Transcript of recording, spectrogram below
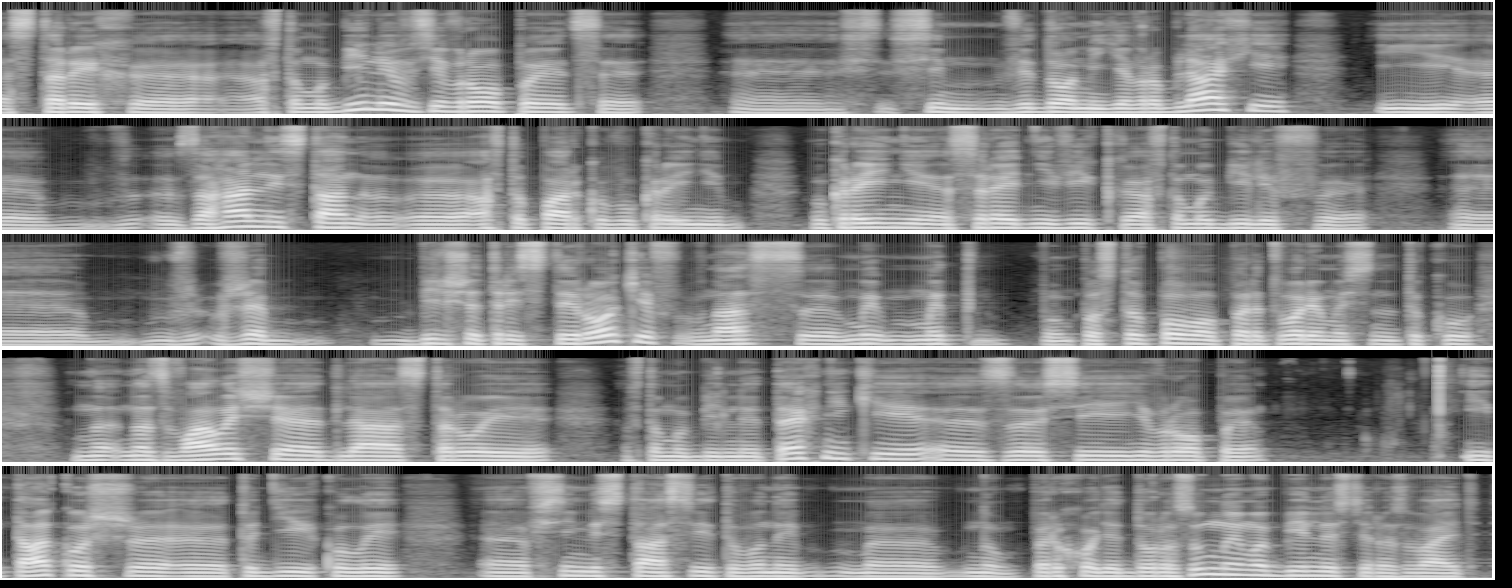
старих е, автомобілів з Європи, це е, всім відомі євробляхи. І загальний стан автопарку в Україні. В Україні середній вік автомобілів вже більше 30 років. У нас Ми ми поступово перетворюємося на таку на звалище для старої автомобільної техніки з всієї Європи. І також е, е, тоді, коли е, всі міста світу вони ну, переходять до розумної мобільності, розвивають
